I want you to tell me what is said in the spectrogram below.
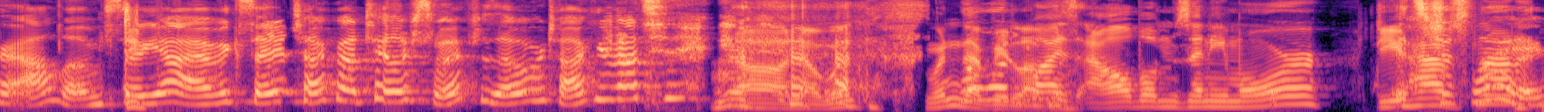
her albums. So yeah, I'm excited to talk about Taylor Swift. Is that what we're talking about today? Oh no, wouldn't, wouldn't no that be one lovely? buys albums anymore. Do you it's have just not. Why?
